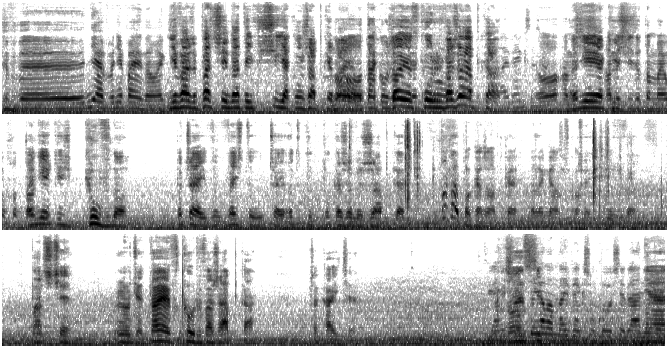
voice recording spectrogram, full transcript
W... Nie, bo nie pamiętam. Jak... Nieważne, patrzcie na tej wsi, jaką żabkę No, mają. taką To żabkę. jest kurwa żabka, No, a A myślisz, nie jakieś- a myślisz, że tam mają hot a dogi? nie jakieś gówno. poczekaj, we- weź tu, czekaj, od, pokażemy żabkę. To chyba pokaż żabkę elegancko. Kurwa. Patrzcie, ludzie, to jest kurwa żabka. Czekajcie. Ja myślałem, jest że ja mam największą koło siebie, a Nie,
